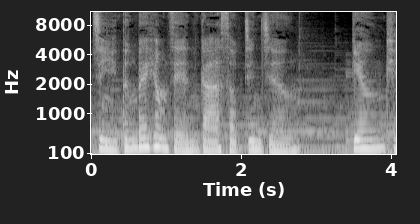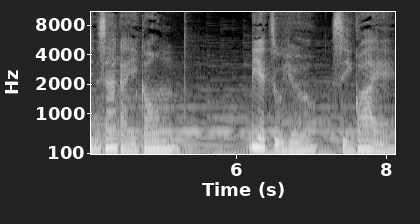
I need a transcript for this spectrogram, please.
钱当要向前加速进程，经轻声甲伊讲：你的自由是我的。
